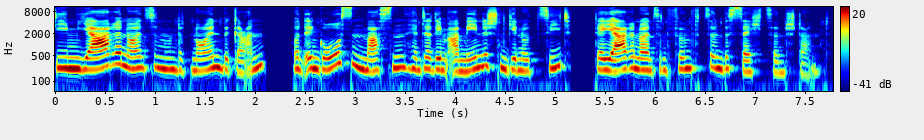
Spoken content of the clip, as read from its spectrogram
die im Jahre 1909 begann und in großen Massen hinter dem armenischen Genozid der Jahre 1915 bis 16 stand.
